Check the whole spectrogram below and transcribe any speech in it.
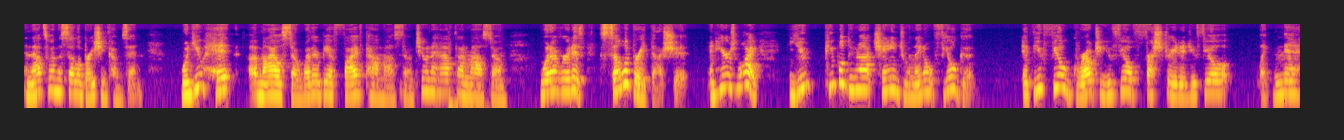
And that's when the celebration comes in when you hit a milestone, whether it be a five pound milestone, two and a half pound milestone, whatever it is, celebrate that shit. And here's why you people do not change when they don't feel good. If you feel grouchy, you feel frustrated, you feel like nah,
